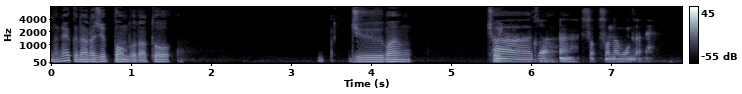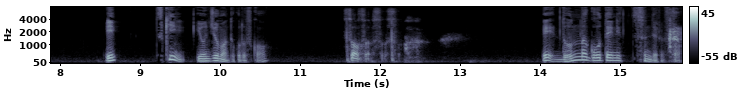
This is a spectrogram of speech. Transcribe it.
う。770ポンドだと、10万ちょい。ああ、じゃあ、うん、そ、そんなもんだね。え？月40万ってことですか？そうそうそうそう。え、どんな豪邸に住んでるんですか？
